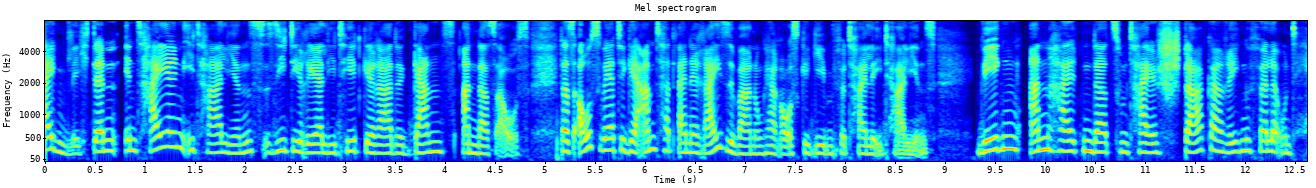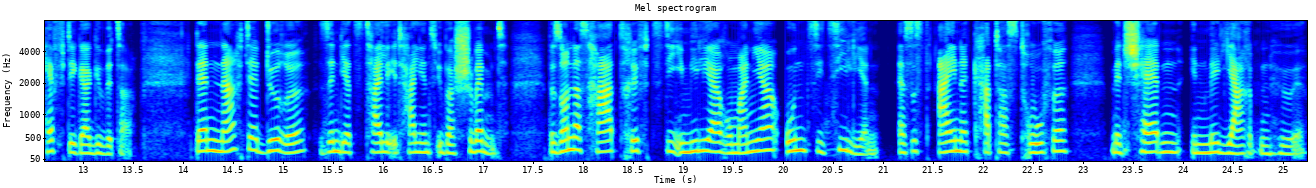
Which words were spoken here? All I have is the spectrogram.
Eigentlich, denn in Teilen Italiens sieht die Realität gerade ganz anders aus. Das Auswärtige Amt hat eine Reisewarnung herausgegeben für Teile Italiens, wegen anhaltender, zum Teil starker Regenfälle und heftiger Gewitter. Denn nach der Dürre sind jetzt Teile Italiens überschwemmt. Besonders hart trifft's die Emilia-Romagna und Sizilien. Es ist eine Katastrophe mit Schäden in Milliardenhöhe.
